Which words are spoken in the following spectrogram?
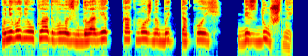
У него не укладывалось в голове, как можно быть такой бездушной.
